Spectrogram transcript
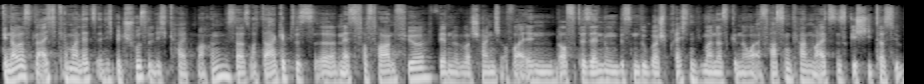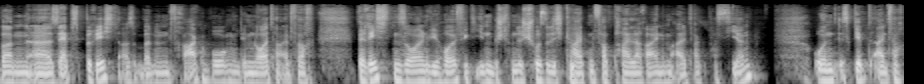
Genau das Gleiche kann man letztendlich mit Schusseligkeit machen. Das heißt, auch da gibt es äh, Messverfahren für. Werden wir wahrscheinlich auch im Laufe der Sendung ein bisschen drüber sprechen, wie man das genau erfassen kann. Meistens geschieht das über einen äh, Selbstbericht, also über einen Fragebogen, in dem Leute einfach berichten sollen, wie häufig ihnen bestimmte Schusseligkeiten, Verpeilereien im Alltag passieren. Und es gibt einfach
